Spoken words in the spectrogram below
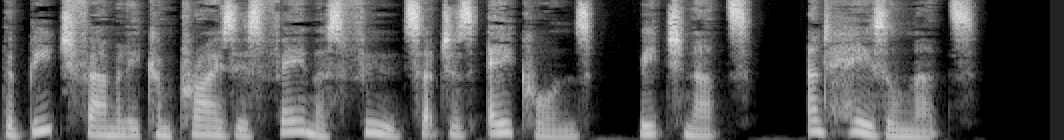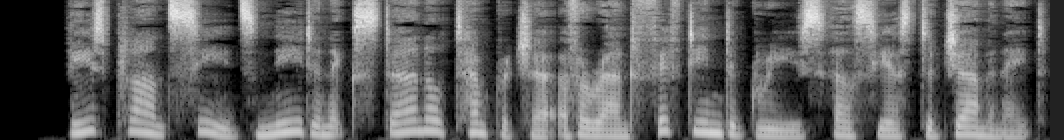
the beech family comprises famous foods such as acorns, beech nuts, and hazelnuts. These plant seeds need an external temperature of around 15 degrees Celsius to germinate,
